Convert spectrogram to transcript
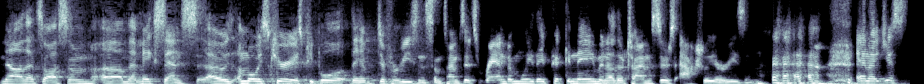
No, that's awesome. Um, that makes sense. I was, I'm always curious. People they have different reasons. Sometimes it's randomly they pick a name, and other times there's actually a reason. and I just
